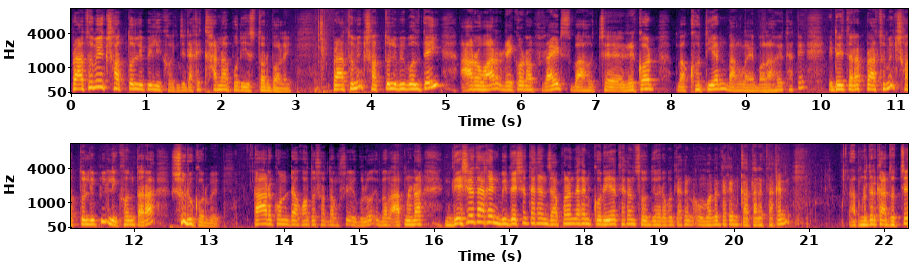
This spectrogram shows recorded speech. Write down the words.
প্রাথমিক সত্যলিপি লিখন, যেটাকে খানাপুরি স্তর বলে। প্রাথমিক সত্যলিপি বলতেই আরওয়ার রেকর্ড অফ রাইটস বা হচ্ছে রেকর্ড বা খতিয়ান বাংলায় বলা হয়ে থাকে। এটাই তারা প্রাথমিক সত্যলিপি লিখন তারা শুরু করবে। কার কোনটা কত শতাংশ এগুলো এবং আপনারা দেশে থাকেন, বিদেশে থাকেন, জাপানে থাকেন, কোরিয়া থাকেন, সৌদি আরবে থাকেন, ওমানে থাকেন, কাতারে থাকেন, আপনাদের কাজ হচ্ছে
